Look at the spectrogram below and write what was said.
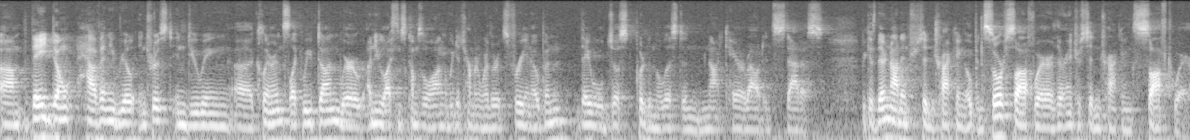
Um, they don't have any real interest in doing uh, clearance like we've done, where a new license comes along and we determine whether it's free and open. They will just put it in the list and not care about its status because they're not interested in tracking open source software, they're interested in tracking software.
